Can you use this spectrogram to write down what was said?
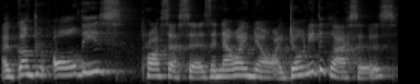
I've gone through all these processes and now I know I don't need the glasses.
